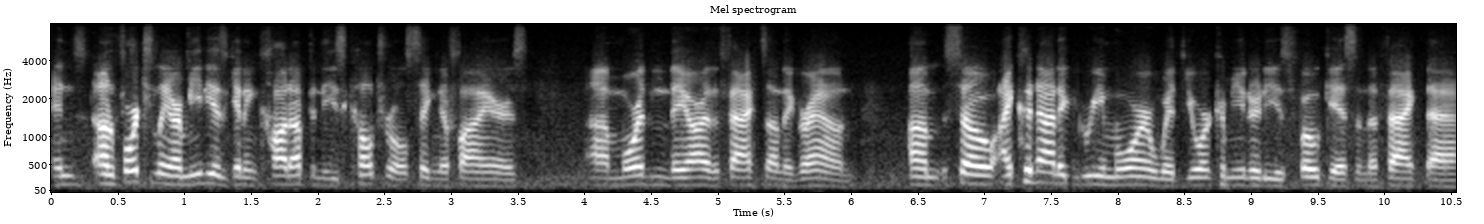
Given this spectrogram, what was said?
and unfortunately, our media is getting caught up in these cultural signifiers uh, more than they are the facts on the ground. Um, so I could not agree more with your community's focus and the fact that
